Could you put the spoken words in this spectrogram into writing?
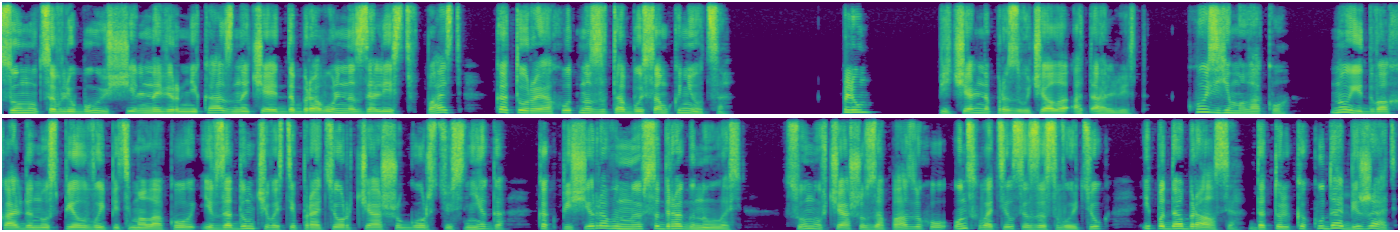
Сунуться в любую щель наверняка означает добровольно залезть в пасть, которая охотно за тобой сомкнется. Плюм. Печально прозвучало от Альвельд. Козье молоко. Но едва Хальден успел выпить молоко и в задумчивости протер чашу горстью снега, как пещера вновь содрогнулась. Сунув чашу за пазуху, он схватился за свой тюк и подобрался. Да только куда бежать?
